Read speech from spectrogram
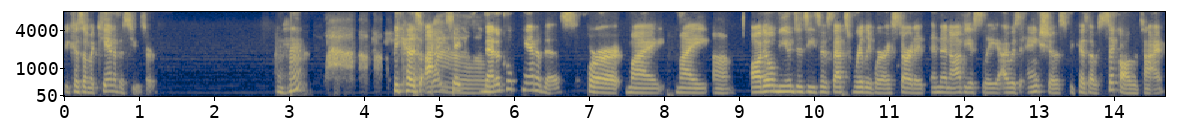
because I'm a cannabis user. Mm-hmm because wow. I take medical cannabis for my my um, autoimmune diseases. That's really where I started, and then obviously I was anxious because I was sick all the time,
